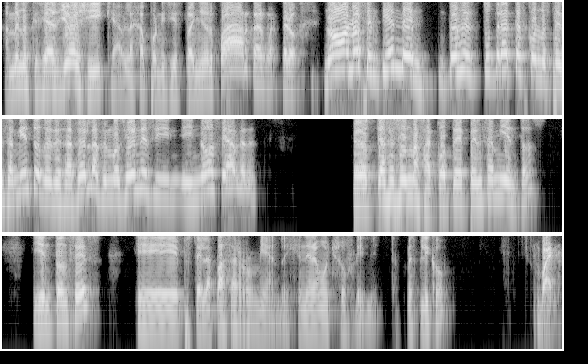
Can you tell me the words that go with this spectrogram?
a menos que seas Yoshi, que habla japonés y español, pero no, no se entienden. Entonces tú tratas con los pensamientos de deshacer las emociones y, y no se hablan pero te haces un masacote de pensamientos y entonces eh, pues te la pasas rumiando y genera mucho sufrimiento. ¿Me explico? Bueno,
